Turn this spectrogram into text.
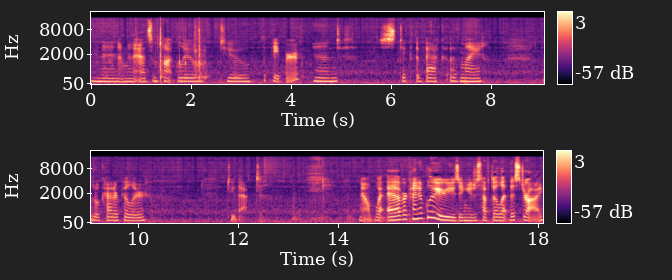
And then I'm gonna some hot glue to the paper and stick the back of my little caterpillar to that. Now, whatever kind of glue you're using, you just have to let this dry.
